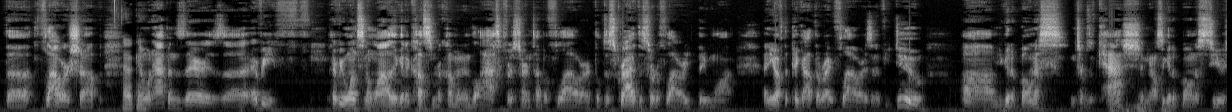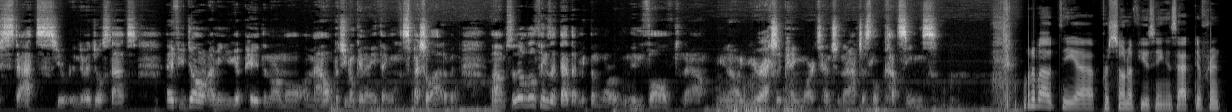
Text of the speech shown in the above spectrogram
the flower shop. Okay. And what happens there is uh, every every once in a while they get a customer coming in and they'll ask for a certain type of flower. They'll describe the sort of flower they want, and you have to pick out the right flowers. And if you do, um, you get a bonus in terms of cash, and you also get a bonus to your stats, your individual stats. And if you don't, I mean, you get paid the normal amount, but you don't get anything special out of it. Um, so there are little things like that that make them more involved now. You know, you're actually paying more attention. They're not just little cutscenes. What about the uh, persona fusing? Is that different?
